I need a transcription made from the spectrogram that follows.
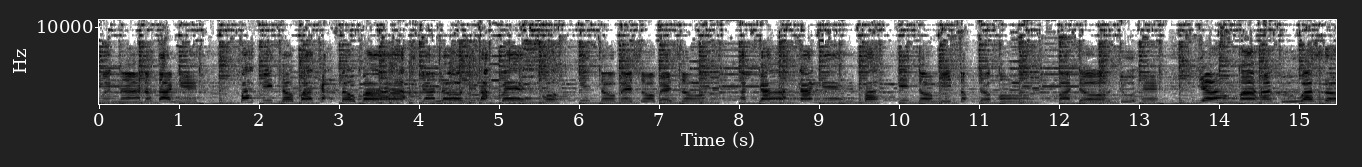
เมนาดอกตาแง Pas kita pakat tobat Kalau silap pehok kita beso-beso Akak tangan pas kita minta doa. Pada Tuhan yang maha kuasa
